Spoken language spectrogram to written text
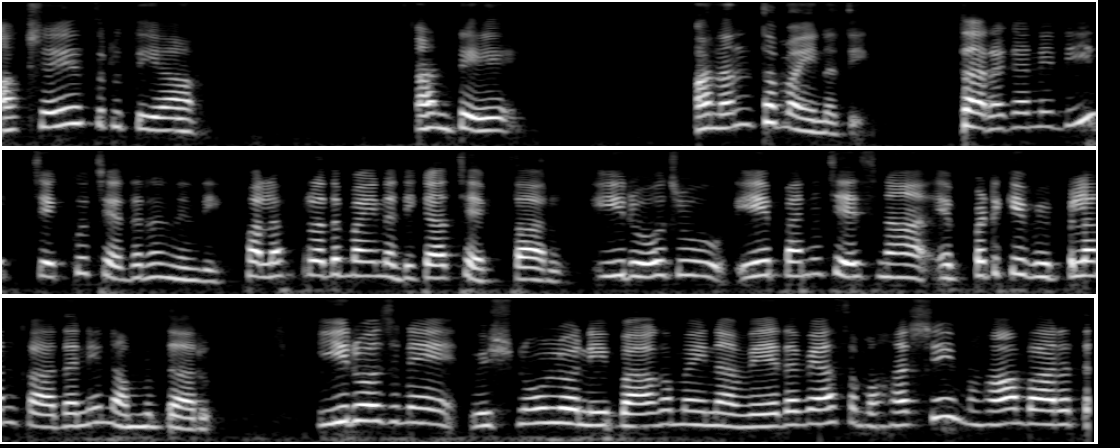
అక్షయ తృతీయ అంటే అనంతమైనది. తరగనిది చెక్కు చెదరనిది ఫలప్రదమైనదిగా చెప్తారు. ఈరోజు ఏ పని చేసినా ఎప్పటికీ విఫలం కాదని నమ్ముతారు. ఈ రోజునే విష్ణువులోని భాగమైన వేదవ్యాస మహర్షి మహాభారత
